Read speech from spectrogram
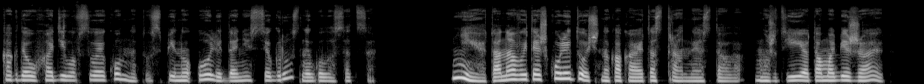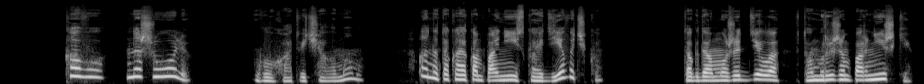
Когда уходила в свою комнату, в спину Оли донесся грустный голос отца. Нет, она в этой школе точно какая-то странная стала. Может, ее там обижают. Кого? Нашу Олю? Глухо отвечала мама. Она такая компанейская девочка. Тогда, может, дело в том рыжем парнишке,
